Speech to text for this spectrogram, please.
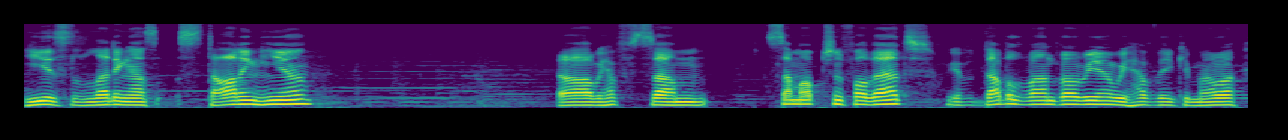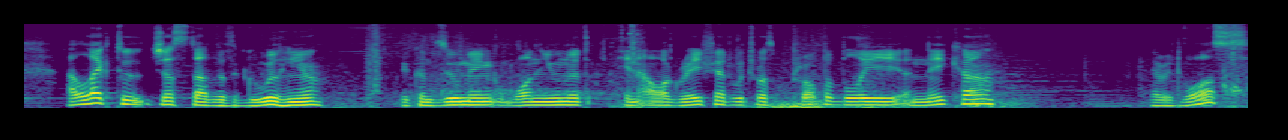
He is letting us starting here. Uh, we have some some option for that. We have double Vran Warrior, we have the Ekimmara. I like to just start with the Ghoul here. We're consuming one unit in our graveyard, which was probably a Nekker. There it was.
